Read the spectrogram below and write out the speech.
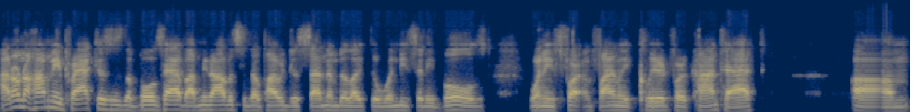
I don't know how many practices the Bulls have. I mean, obviously they'll probably just send him to like the Windy City Bulls when he's finally cleared for contact. Um,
